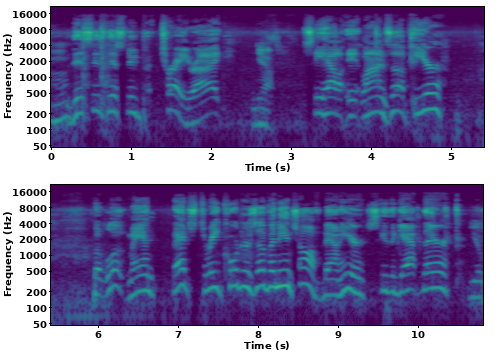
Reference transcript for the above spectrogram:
Mhm. This is this new tray, right? Yeah. See how it lines up here? But look, man, that's three quarters of an inch off down here. See the gap there? Yep.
